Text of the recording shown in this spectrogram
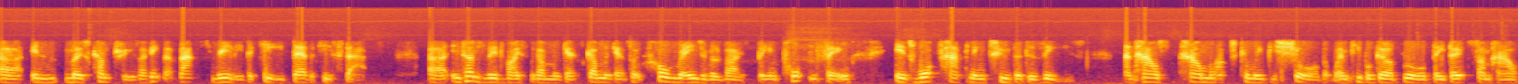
uh, in most countries. I think that that's really the key. They're the key stats. Uh, in terms of the advice the government gets, government gets a whole range of advice. The important thing is what's happening to the disease and how how much can we be sure that when people go abroad they don't somehow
